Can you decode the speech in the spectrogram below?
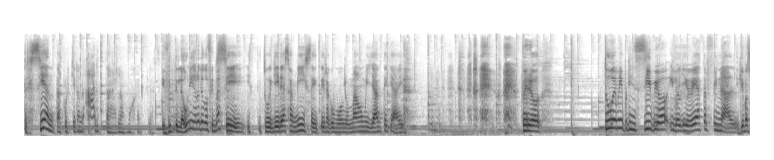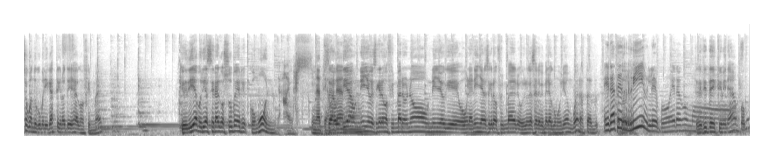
300, porque eran hartas las mujeres. ¿Y fuiste la única que no te confirmaste? Sí, y tuve que ir a esa misa y era como lo más humillante que hay. Pero tuve mi principio y lo llevé hasta el ¿Y final. qué pasó cuando comunicaste que no te ibas a confirmar? Que hoy día podría ser algo súper común. No, imagínate O sea, ahora un día no. un niño que se quiera confirmar o no, un niño que, o una niña que no se quiera confirmar, o que hace la primera comunión, bueno, está. Era está terrible, po, era como... ¿Te sentiste discriminada un poco?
